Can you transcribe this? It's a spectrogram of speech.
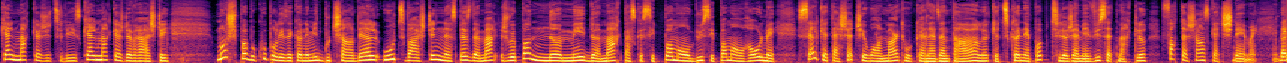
Quelle marque que j'utilise, quelle marque que je devrais acheter. Moi, je suis pas beaucoup pour les économies de bout de chandelle où tu vas acheter une espèce de marque. Je veux pas nommer de marque parce que c'est pas mon but, c'est pas mon rôle, mais celle que tu achètes chez Walmart ou au Canadian Tire, là, que tu connais pas puis tu l'as jamais vu cette marque-là, forte chance qu'elle te chie les mains. Ben,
